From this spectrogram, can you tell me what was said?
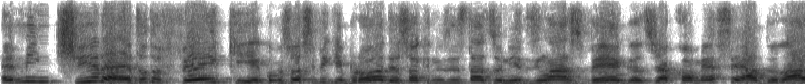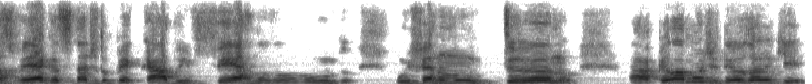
É mentira, é tudo fake. É como se fosse Big Brother, só que nos Estados Unidos, em Las Vegas. Já começa errado. Las Vegas, cidade do pecado, inferno no mundo, o inferno mundano. Ah, pelo amor de Deus, olha aqui.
